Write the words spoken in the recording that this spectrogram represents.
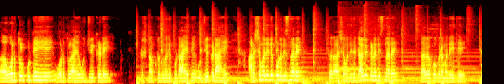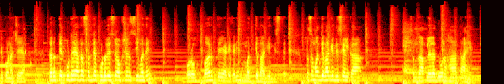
वर्तुळ कुठे हे वर्तुळ आहे उजवीकडे. प्रश्नाकृतीमध्ये कुठं आहे ते? उजवीकडे आहे. आरशामध्ये ते कुठं दिसणार आहे? तर आरशामध्ये ते डावीकडे दिसणार आहे. डाव्या कोपऱ्यामध्ये इथे त्रिकोणाच्या या. तर ते कुठे आता सध्या कुठं दिसतंय ऑप्शन सी मध्ये? बरोबर ते या ठिकाणी मध्यभागी दिसते तसं मध्यभागी दिसेल का? समजा आपल्याला दोन हात आहेत.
